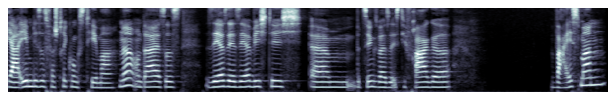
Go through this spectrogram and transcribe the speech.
ja, eben dieses Verstrickungsthema. Ne? Und da ist es sehr, sehr, sehr wichtig, ähm, beziehungsweise ist die Frage, weiß man,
